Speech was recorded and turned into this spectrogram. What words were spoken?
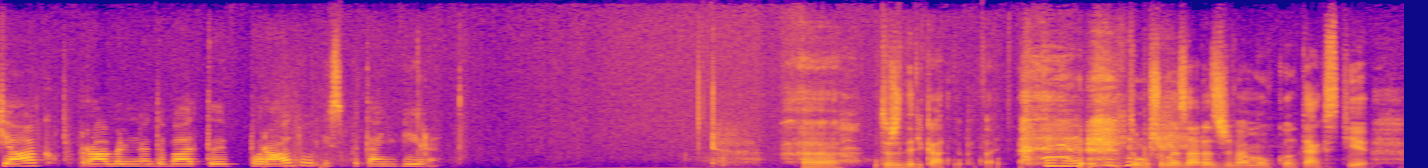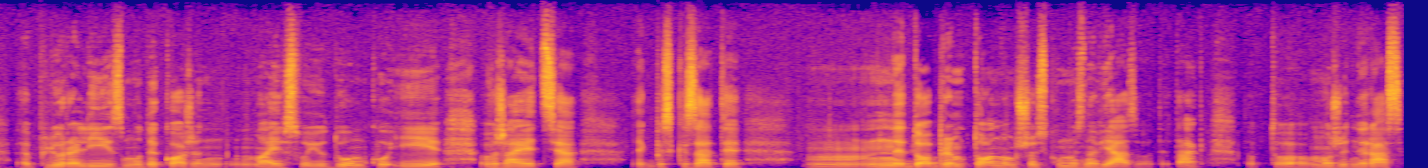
Як правильно давати пораду із питань віри? Е, Дуже делікатне питання. Тому що ми зараз живемо в контексті е, плюралізму, де кожен має свою думку і вважається, як би сказати, недобрим тоном щось комусь нав'язувати. Так? Тобто можуть не раз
